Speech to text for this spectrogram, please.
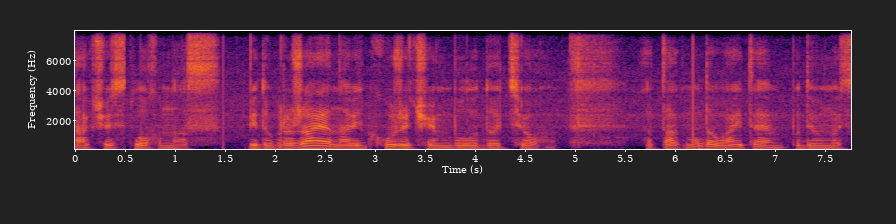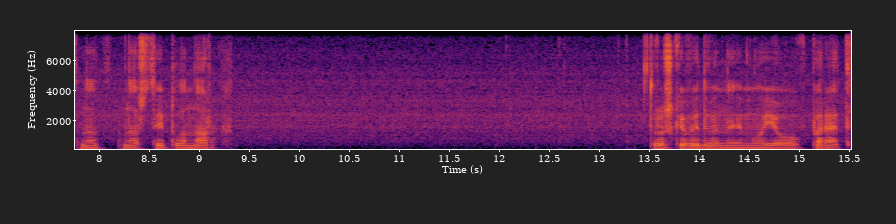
Так, щось плохо в нас відображає, навіть хуже, чим було до цього. Так, ну давайте подивимось на наш цей планар. Трошки видвинемо його вперед.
